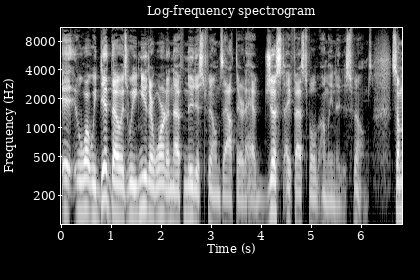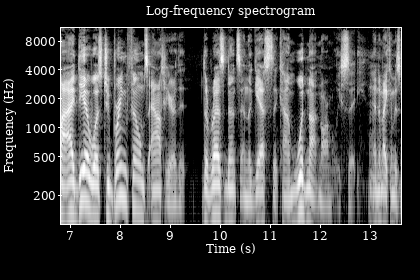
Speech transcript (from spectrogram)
It, what we did though is we knew there weren't enough nudist films out there to have just a festival of only nudist films. So my idea was to bring films out here that the residents and the guests that come would not normally see, mm-hmm. and to mm-hmm. make them as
